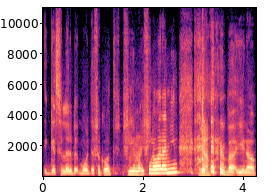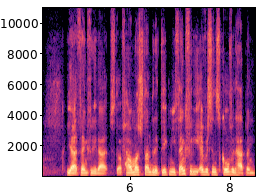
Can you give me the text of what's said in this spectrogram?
it, gets a little bit more difficult. If you know Mhm. if you know what I mean. Yeah. but you know, yeah. Thankfully, that stuff. How much time did it take me? Thankfully, ever since COVID happened,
